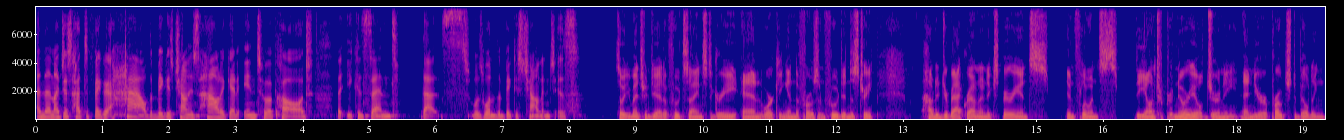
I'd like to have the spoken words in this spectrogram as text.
And then I just had to figure out how. The biggest challenge is how to get into a card that you can send. That was one of the biggest challenges. So you mentioned you had a food science degree and working in the frozen food industry. How did your background and experience influence the entrepreneurial journey and your approach to building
